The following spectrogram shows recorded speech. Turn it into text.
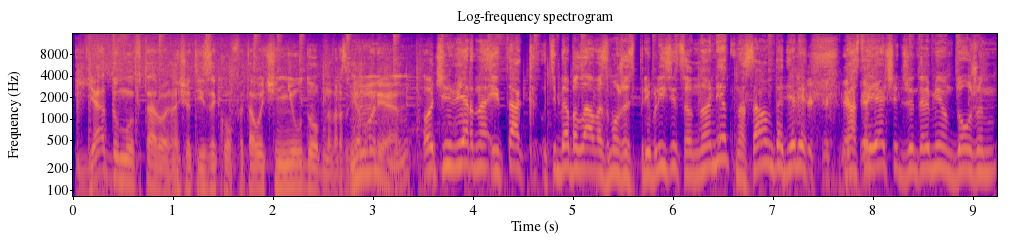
Я думаю, второй, насчет языков. Это очень неудобно в разговоре. Очень верно. Итак, у тебя была возможность приблизиться, но нет, на самом-то деле настоящий джентльмен должен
